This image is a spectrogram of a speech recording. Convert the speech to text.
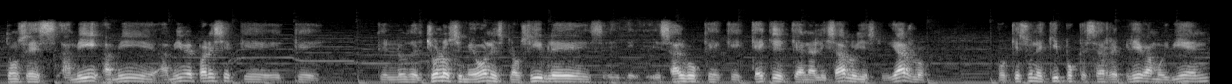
entonces, a mí, a, mí, a mí me parece que, que, lo del Cholo Simeone es plausible, es, es algo que, que hay que, analizarlo y estudiarlo, porque es un equipo que se repliega muy bien,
